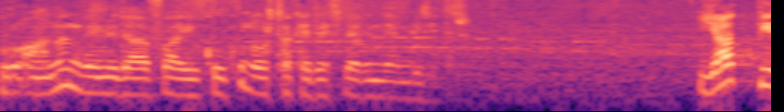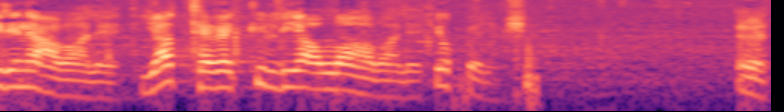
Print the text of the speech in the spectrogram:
Kur'an'ın ve müdafaa hukukun ortak hedeflerinden biridir. Yat birine havale et. Yat tevekkül diye Allah'a havale et. Yok böyle bir şey. Evet.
